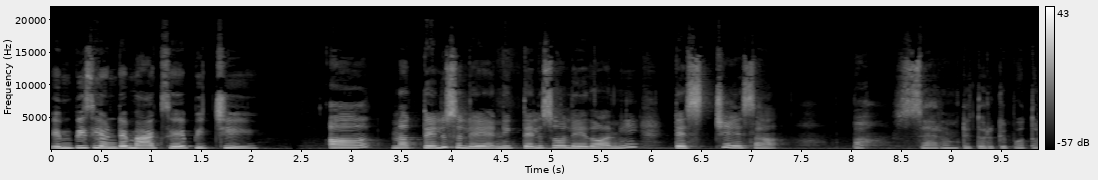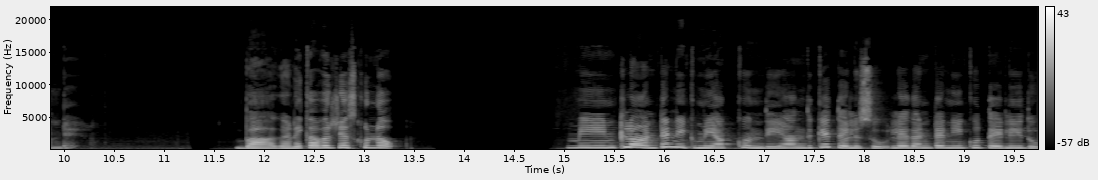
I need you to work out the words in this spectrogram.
ఎంపీసీ అంటే మ్యాథ్సే పిచ్చి. ఆ నాకు తెలుసులే నీకు తెలుసో లేదో అని టెస్ట్ చేసా అబ్బా సార్ ఉంటే దొరికిపోతుండే. బాగానే కవర్ చేసుకున్నావు. మీ ఇంట్లో అంటే నీకు మీ అక్క ఉంది అందుకే తెలుసు లేదంటే నీకు తెలీదు.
